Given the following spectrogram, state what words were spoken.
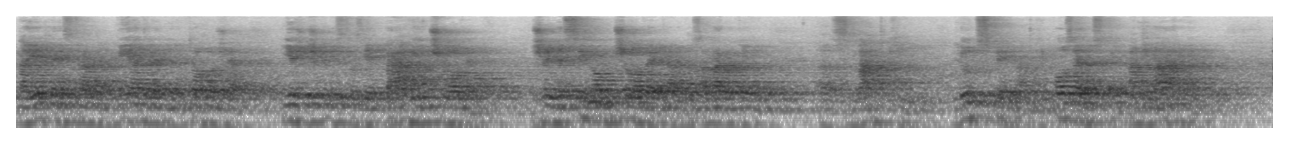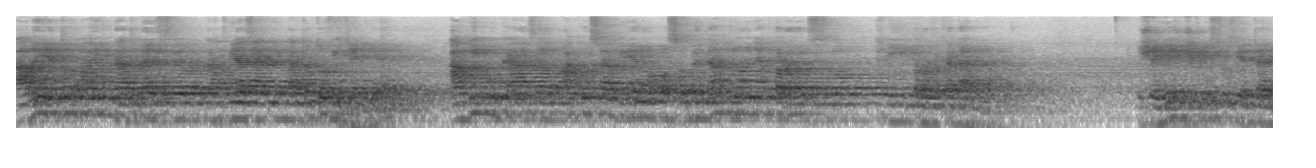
na jednej strane vyjadrenie toho, že Ježiš Kristus je pravý človek, že je synom človeka, lebo sa narodil e, z matky, ľudskej matky, pozemskej, Pani Márie, ale je to aj nadviazané na toto videnie, aby ukázal, ako sa v jeho osobe naplňa proroctvo kníh proroka Daniela. Že Ježiš Kristus je ten,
